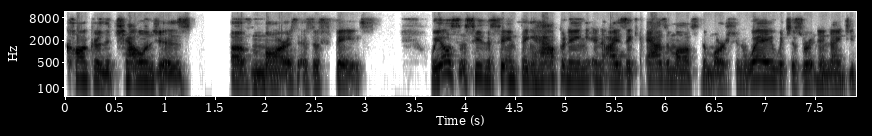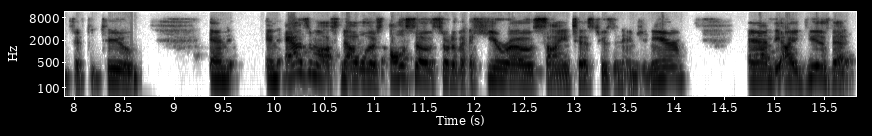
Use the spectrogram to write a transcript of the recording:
conquer the challenges of Mars as a space. We also see the same thing happening in Isaac Asimov's The Martian Way, which is written in 1952. And in Asimov's novel, there's also sort of a hero scientist who's an engineer. And the idea is that,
